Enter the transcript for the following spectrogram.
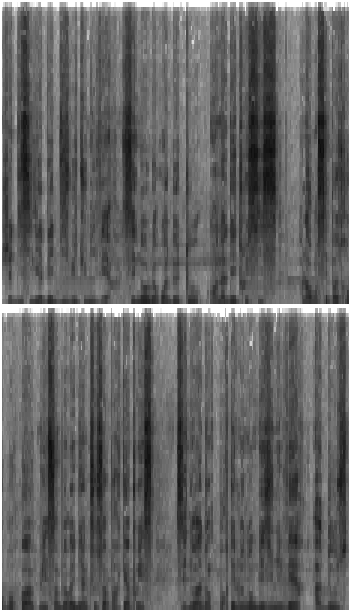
Jadis il y avait 18 univers, Zeno le roi de tout en a détruit 6. Alors on sait pas trop pourquoi, mais il semblerait bien que ce soit par caprice. Zeno a donc porté le nombre des univers à 12.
